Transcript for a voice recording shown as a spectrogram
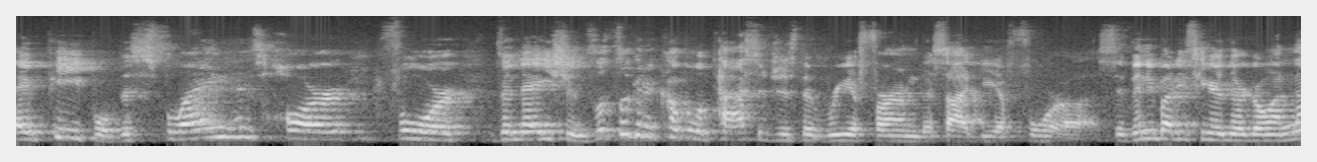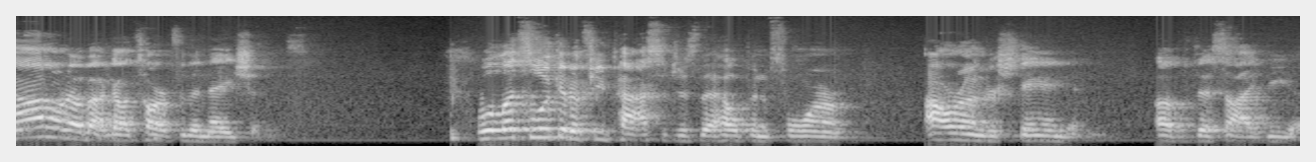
a people, displaying his heart for the nations. Let's look at a couple of passages that reaffirm this idea for us. If anybody's here and they're going, no, I don't know about God's heart for the nations. Well, let's look at a few passages that help inform our understanding of this idea.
